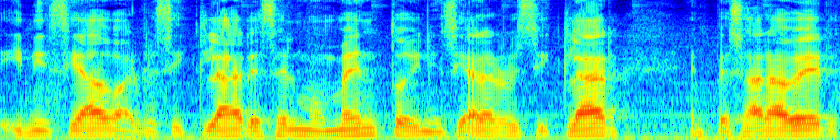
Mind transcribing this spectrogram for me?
iniciado a reciclar, es el momento de iniciar a reciclar, empezar a ver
